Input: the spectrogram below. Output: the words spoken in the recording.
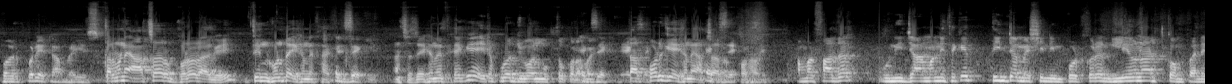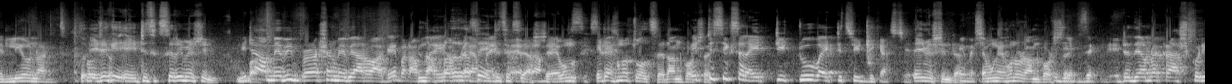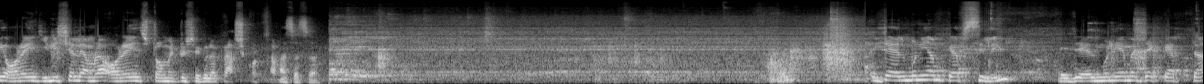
হওয়ার পরে এটা আমরা ইউজ তার মানে আচার ভরার আগে তিন ঘণ্টা এখানে থাকে। এক্স্যাক্টলি আচ্ছা এখানে থেকে এটা পুরো জীবাণুমুক্ত করা হয়। তারপর কি এখানে আচার করা হয়। আমার ফাদার উনি জার্মানি থেকে তিনটা মেশিন ইম্পোর্ট করেন লিওনার্ড কোম্পানির লিওনার্ড তো এটা কি এইটি সিক্স এর মেশিন এটা মেবি প্রোডাকশন মেবি আরও আগে বাট আমরা আপনাদের কাছে এইটি সিক্স আসছে এবং এটা এখনও চলছে রান করছে। এইটটি সিক্স আর এইটটি টু বা এইটটি থ্রির দিকে আসছে এই মেশিনটা এবং এখনও রান করছে। এক্স্যাক্টলি এটা দিয়ে আমরা ক্রাশ করি অরেঞ্জ ইনিশিয়ালি আমরা অরেঞ্জ টমেটো সেগুলো ক্রাশ করতাম। আচ্ছা আচ্ছা। এটা অ্যালুমিনিয়াম ক্যাপ সিলিং। এই যে অ্যালুমিনিয়ামের যে ক্যাপটা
